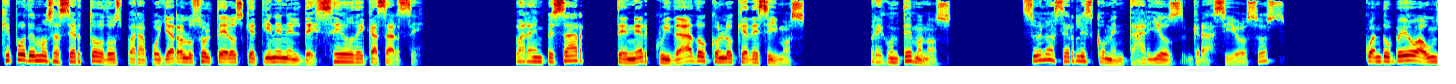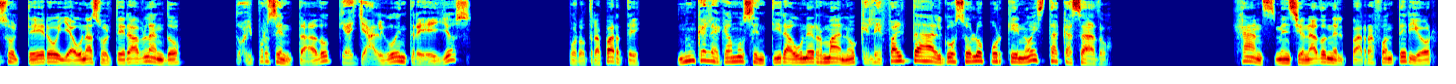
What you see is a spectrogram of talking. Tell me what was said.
¿Qué podemos hacer todos para apoyar a los solteros que tienen el deseo de casarse? Para empezar, tener cuidado con lo que decimos. Preguntémonos, ¿suelo hacerles comentarios graciosos? Cuando veo a un soltero y a una soltera hablando, ¿doy por sentado que hay algo entre ellos? Por otra parte, nunca le hagamos sentir a un hermano que le falta algo solo porque no está casado. Hans, mencionado en el párrafo anterior,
